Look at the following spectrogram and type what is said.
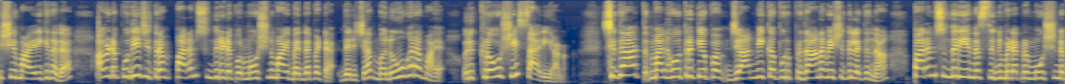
വിഷയമായിരിക്കുന്നത് അവരുടെ പുതിയ ചിത്രം പരം സുന്ദരിയുടെ പ്രൊമോഷനുമായി ബന്ധപ്പെട്ട് ധരിച്ച മനോഹരമായ ഒരു ക്രോഷി സാരിയാണ്. സിദ്ധാർത്ഥ് മൽഹോത്രയ്ക്കൊപ്പം ജാൻവി കപൂർ പ്രധാന വേഷത്തിലെത്തുന്ന പരം സുന്ദരി എന്ന സിനിമയുടെ പ്രൊമോഷന്റെ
